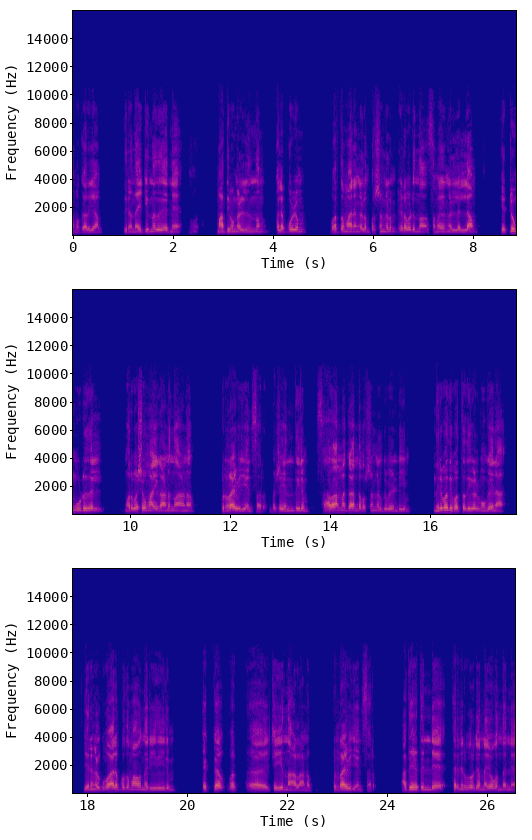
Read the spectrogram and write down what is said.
നമുക്കറിയാം. ഇതിനെ നയിക്കുന്നത് തന്നെ മാധ്യമങ്ങളിൽ നിന്നും പലപ്പോഴും വർത്തമാനങ്ങളും പ്രശ്നങ്ങളും ഇടപെടുന്ന സമയങ്ങളിലെല്ലാം ഏറ്റവും കൂടുതൽ മറുവശവുമായി കാണുന്നതാണ് പിണറായി വിജയൻ സാർ. പക്ഷെ എന്തിലും സാധാരണക്കാരന്റെ പ്രശ്നങ്ങൾക്ക് വേണ്ടിയും നിരവധി പദ്ധതികൾ മുഖേന ജനങ്ങൾക്ക് ഉപകാരപ്രദമാകുന്ന രീതിയിലും ഒക്കെ ചെയ്യുന്ന ആളാണ് പിണറായി വിജയൻ സാർ. അദ്ദേഹത്തിന്റെ തെരഞ്ഞെടുപ്പ് പ്രചരണ യോഗം തന്നെ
